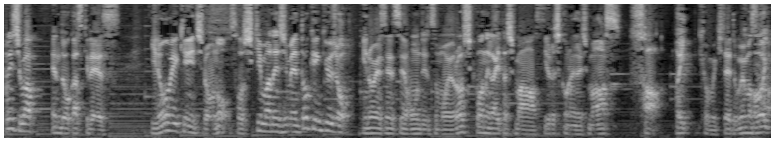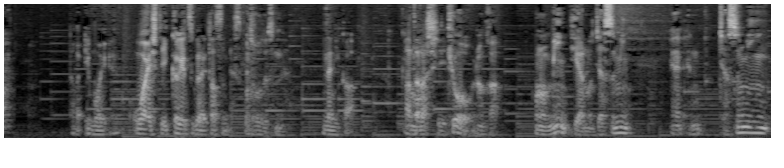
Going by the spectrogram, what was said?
こんにちは、遠藤和樹です。井上健一郎の組織マネジメント研究所。井上先生、本日もよろしくお願いいたします。よろしくお願いします。さあ、はい。今日も行きたいと思いますが。はいなんか、もうお会いして1ヶ月ぐらい経つんですけど、そうですね。何か新しい。今日、なんか、このミンティアのジャスミン、え、えジャスミン、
